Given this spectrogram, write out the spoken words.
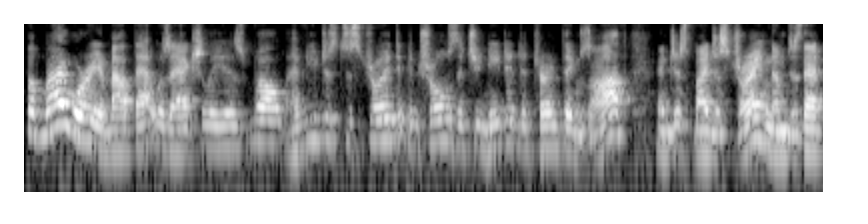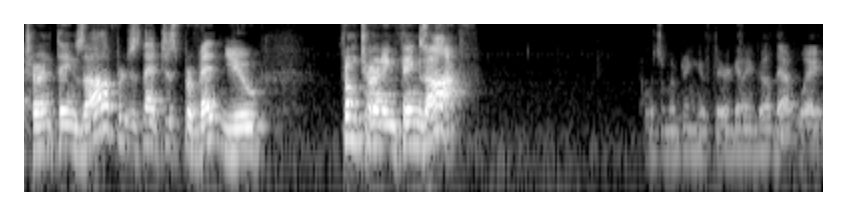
But my worry about that was actually is, well, have you just destroyed the controls that you needed to turn things off? And just by destroying them, does that turn things off or does that just prevent you from turning things off? I was wondering if they're going to go that way.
